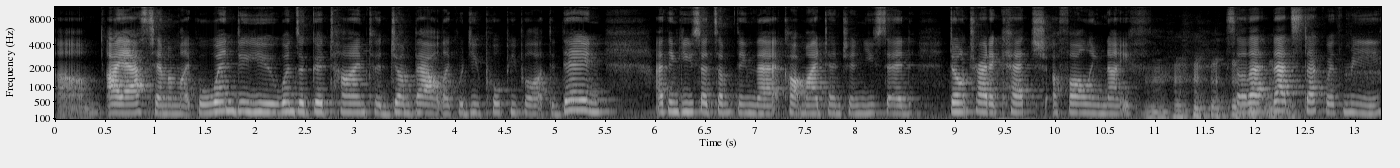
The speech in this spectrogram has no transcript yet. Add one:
Um, I asked him, I'm like, well, when do you, when's a good time to jump out? Like, would you pull people out today? And I think you said something that caught my attention. You said, don't try to catch a falling knife. so that, that stuck with me.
